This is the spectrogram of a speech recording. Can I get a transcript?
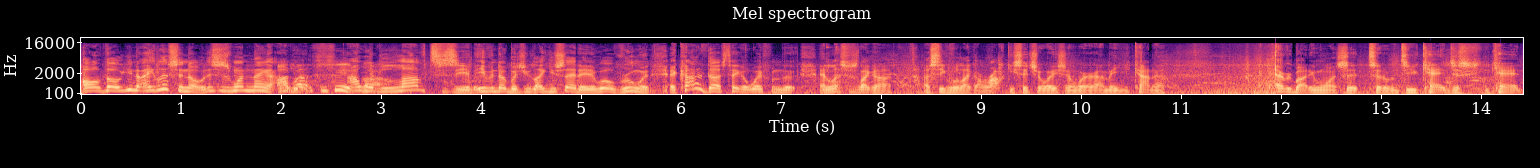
Although you know, hey, listen though, this is one thing I I'd would like to see it, I would love to see it, even though, but you like you said, it will ruin. It kind of does take away from the unless it's like a a sequel, like a Rocky situation, where I mean, you kind of everybody wants it, so that you can't just you can't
